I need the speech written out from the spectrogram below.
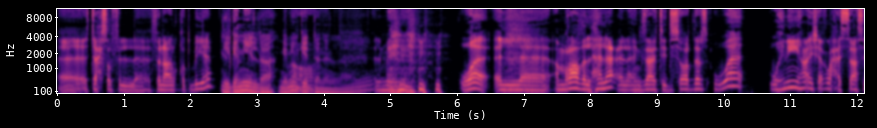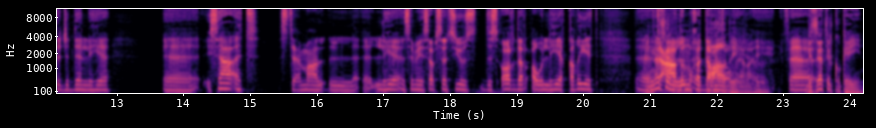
آه، تحصل في الثنائي القطبية. الجميل ده. جميل آه. جدا. ال- mania. والأمراض الهلع ال anxiety disorders وهني هاي شغلة حساسة جدا اللي هي إساءة استعمال ال- اللي هي نسميها substance use disorder أو اللي هي قضية آه، تعاطي ال- المخدرات أو التعاطي، غيرها آه. إيه. ف بالذات الكوكايين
